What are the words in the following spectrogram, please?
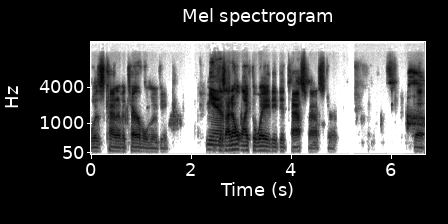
was kind of a terrible movie Yeah. because I don't like the way they did Taskmaster. But,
